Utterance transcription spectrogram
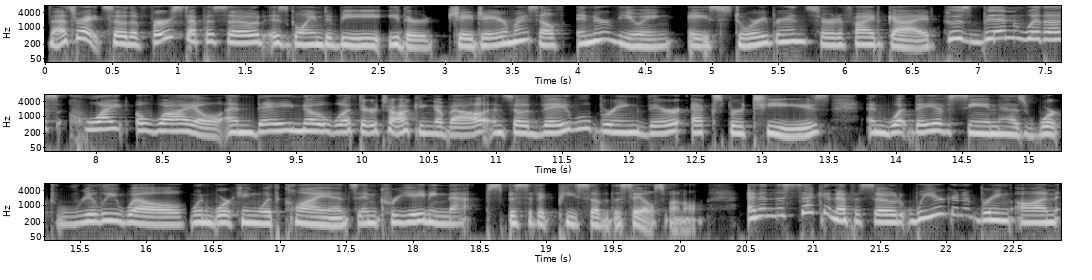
That's right. So the first episode is going to be either JJ or myself interviewing a StoryBrand certified guide who's been with us quite a while and they know what they're talking about. And so they will bring their expertise and what they have seen has worked really well when working with clients in creating that specific piece of the sales funnel. And in the second episode, we are going to bring on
